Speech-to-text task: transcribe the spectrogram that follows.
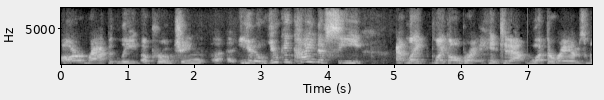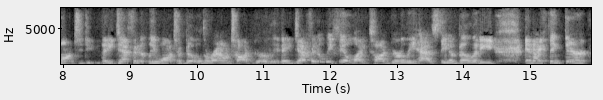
are rapidly approaching uh, you know you can kind of see at like like Albright hinted at what the Rams want to do. They definitely want to build around Todd Gurley. They definitely feel like Todd Gurley has the ability and I think they're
